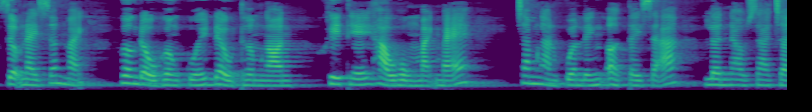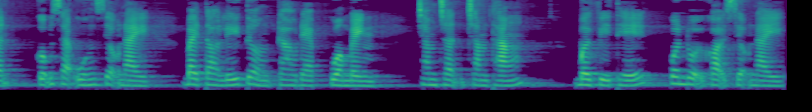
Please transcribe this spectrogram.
rượu này rất mạnh, hương đầu hương cuối đều thơm ngon, khí thế hào hùng mạnh mẽ. Trăm ngàn quân lính ở Tây Giã lần nào ra trận cũng sẽ uống rượu này, bày tỏ lý tưởng cao đẹp của mình, trăm trận trăm thắng. Bởi vì thế, quân đội gọi rượu này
